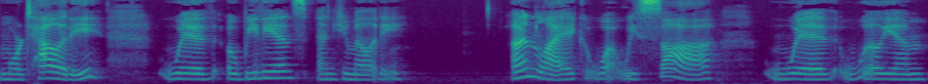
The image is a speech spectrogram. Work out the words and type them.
mortality with obedience and humility. Unlike what we saw with William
